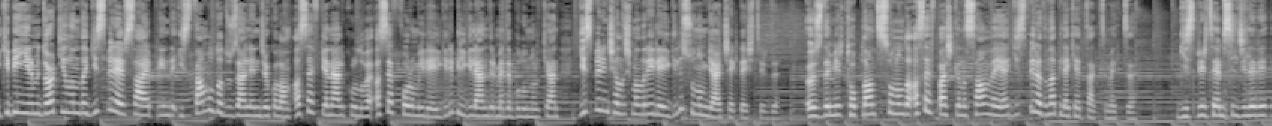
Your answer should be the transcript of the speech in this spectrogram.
2024 yılında GİSBİR ev sahipliğinde İstanbul'da düzenlenecek olan ASEF Genel Kurulu ve ASEF Forumu ile ilgili bilgilendirmede bulunurken GİSBİR'in çalışmaları ile ilgili sunum gerçekleştirdi. Özdemir, toplantı sonunda ASEF Başkanı Samve'ye GİSBİR adına plaket takdim etti. GİSBİR temsilcileri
